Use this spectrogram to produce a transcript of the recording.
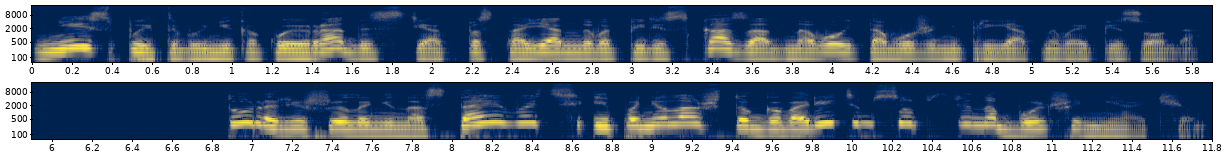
Не испытываю никакой радости от постоянного пересказа одного и того же неприятного эпизода». Тора решила не настаивать и поняла, что говорить им, собственно, больше не о чем.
